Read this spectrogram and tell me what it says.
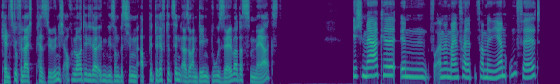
Kennst du vielleicht persönlich auch Leute, die da irgendwie so ein bisschen abgedriftet sind, also an denen du selber das merkst? Ich merke in, vor allem in meinem familiären Umfeld,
